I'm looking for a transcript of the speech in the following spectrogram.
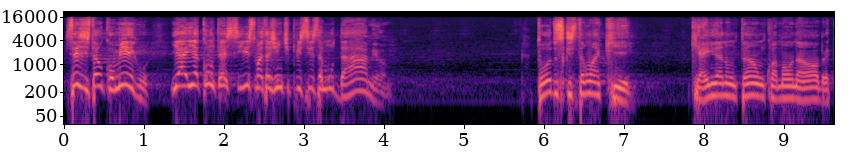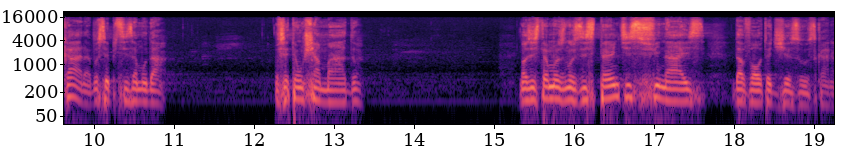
Vocês estão comigo? E aí acontece isso, mas a gente precisa mudar, meu. Todos que estão aqui, que ainda não estão com a mão na obra, cara, você precisa mudar. Você tem um chamado. Nós estamos nos instantes finais da volta de Jesus, cara.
